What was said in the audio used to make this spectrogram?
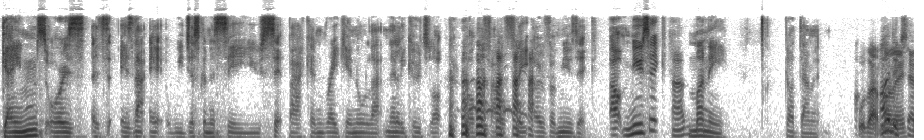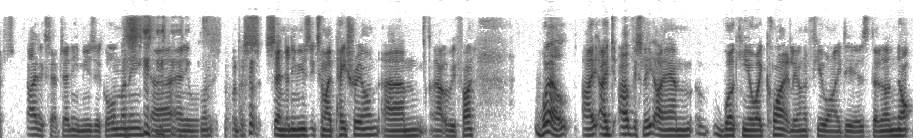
games, or is is is that it? Are we just going to see you sit back and rake in all that Nelly Cootalot colon the Fowl Fleet over music? Uh, music, Um, money. God damn it. All that I'd accept. I'd accept any music or money. Uh, anyone want to send any music to my Patreon? Um, that would be fine. Well, I, I obviously I am working away quietly on a few ideas that are not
